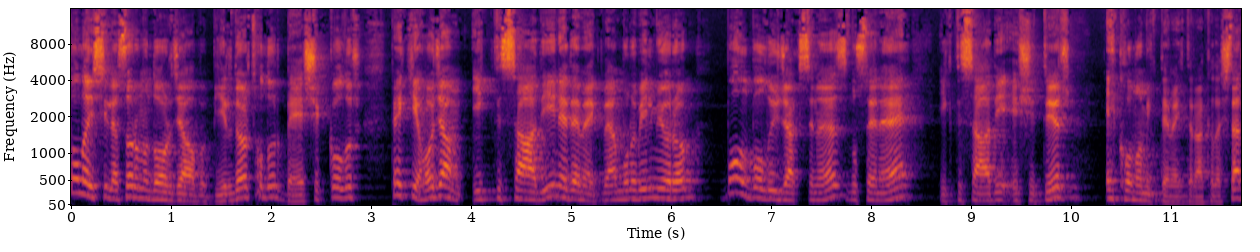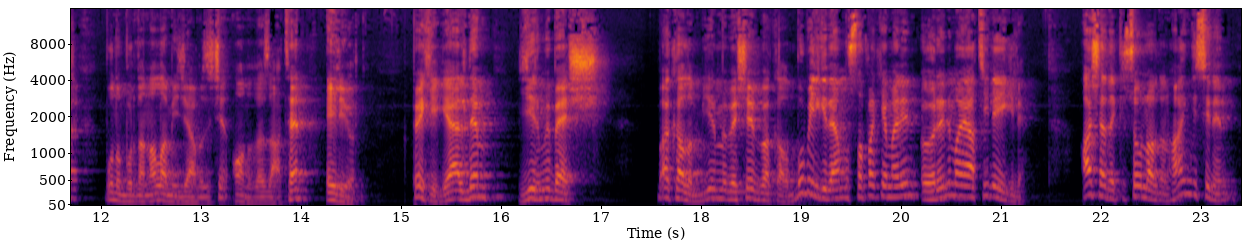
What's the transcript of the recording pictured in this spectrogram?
Dolayısıyla sorumun doğru cevabı 1-4 olur. B şıkkı olur. Peki hocam iktisadi ne demek? Ben bunu bilmiyorum. Bol bol duyacaksınız bu sene. İktisadi eşittir. Ekonomik demektir arkadaşlar. Bunu buradan alamayacağımız için onu da zaten eliyorum. Peki geldim 25. Bakalım 25'e bir bakalım. Bu bilgiden Mustafa Kemal'in öğrenim hayatı ile ilgili aşağıdaki sorulardan hangisinin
